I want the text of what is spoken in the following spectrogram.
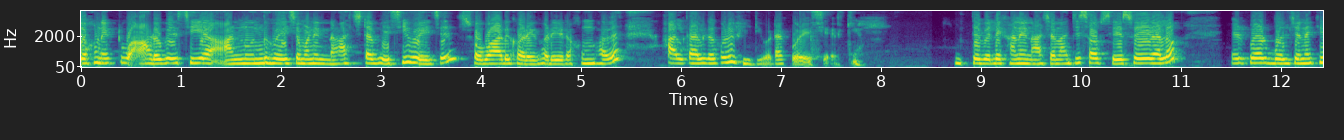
যখন একটু আরও বেশি আনন্দ হয়েছে মানে নাচটা বেশি হয়েছে, সবার ঘরে ঘরে এরকম ভাবে হালকা হালকা করে ভিডিওটা করেছি আর কি। দেখতে পেলে এখানে নাচানাচি সব শেষ হয়ে গেল। এরপর বলছে নাকি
